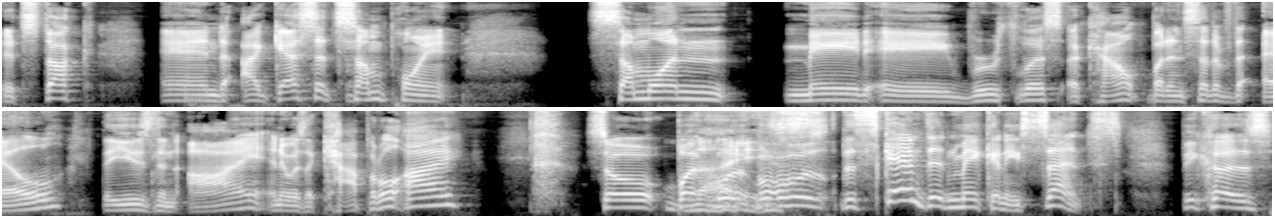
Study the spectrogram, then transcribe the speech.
it stuck. And I guess at some point someone made a ruthless account, but instead of the L, they used an I and it was a capital I. So, but what, what was the scam didn't make any sense because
